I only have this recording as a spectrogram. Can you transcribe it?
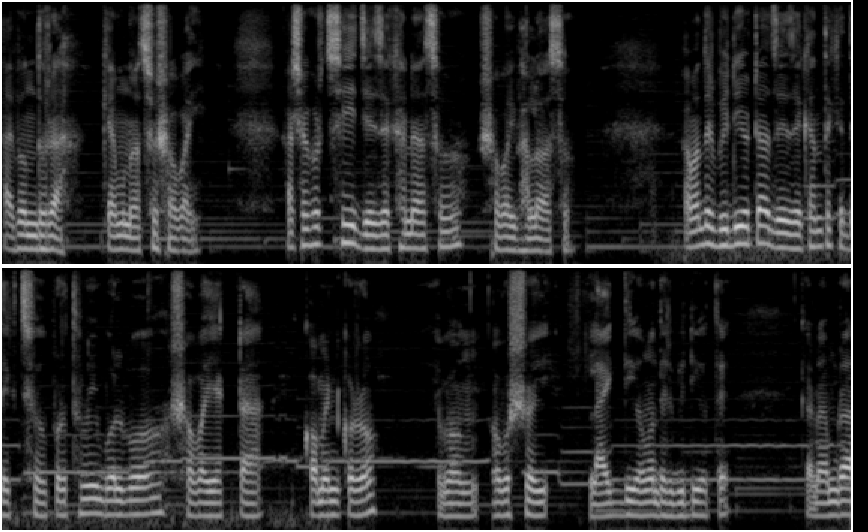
হাই বন্ধুরা, কেমন আছো সবাই? আশা করছি যে যেখানে আছো, সবাই ভালো আছো। আমাদের ভিডিওটা যে যেখান থেকে দেখছ, প্রথমেই বলব, সবাই একটা কমেন্ট করো এবং অবশ্যই লাইক দিও আমাদের ভিডিওতে। কারণ আমরা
